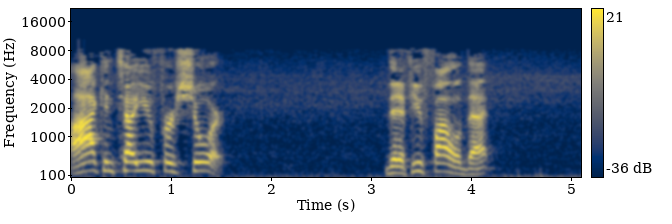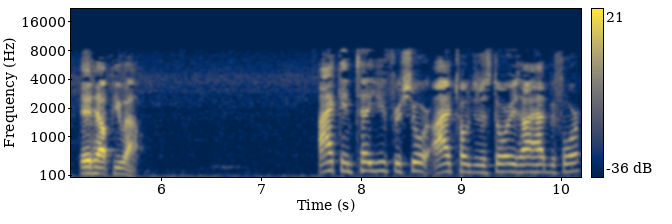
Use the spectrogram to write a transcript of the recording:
I can tell you for sure that if you followed that, it'd help you out. I can tell you for sure. I told you the stories I had before.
